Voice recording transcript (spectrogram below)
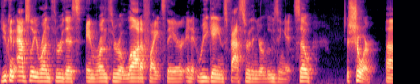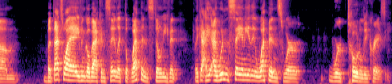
you can absolutely run through this and run through a lot of fights there, and it regains faster than you're losing it. So, sure. Um, but that's why I even go back and say like the weapons don't even like I, I wouldn't say any of the weapons were were totally crazy.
